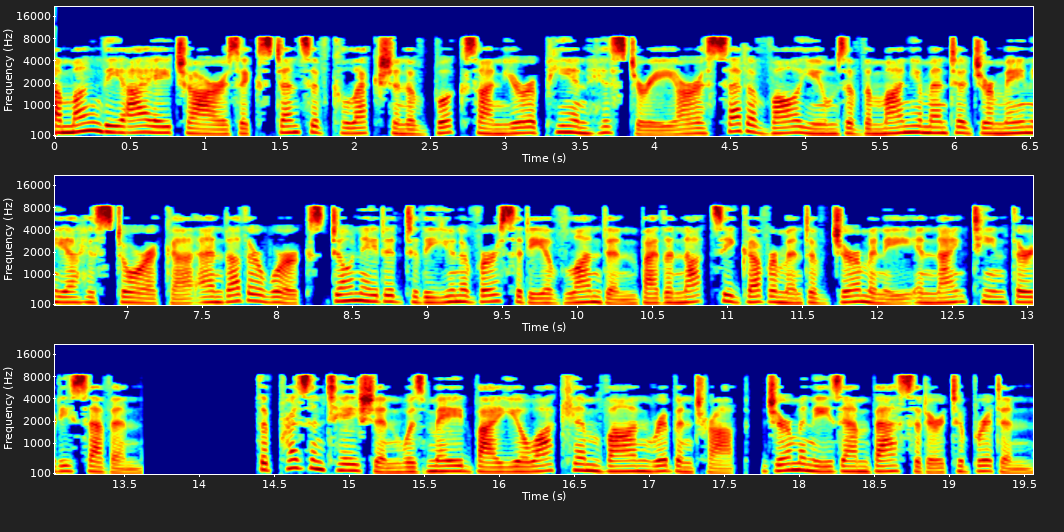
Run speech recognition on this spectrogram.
Among the IHR's extensive collection of books on European history are a set of volumes of the Monumenta Germaniae Historica and other works donated to the University of London by the Nazi government of Germany in 1937. The presentation was made by Joachim von Ribbentrop, Germany's ambassador to Britain.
